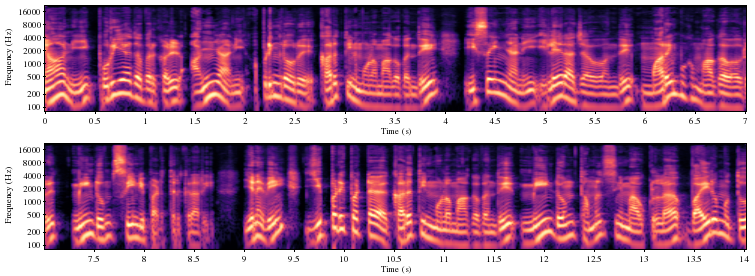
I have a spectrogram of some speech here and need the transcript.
ஞானி, புரியாதவர்கள் அஞ்ஞானி அப்படிங்கிற ஒரு கருத்தின் மூலமாக வந்து இசைஞானி இளையராஜாவை வந்து மறைமுகமாக அவர் மீண்டும் சீண்டிப்படுத்திருக்கிறாரு. எனவே இப்படிப்பட்ட கருத்தின் மூலமாக வந்து மீண்டும் தமிழ் சினிமாவுக்குள்ள வைரமுத்து,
